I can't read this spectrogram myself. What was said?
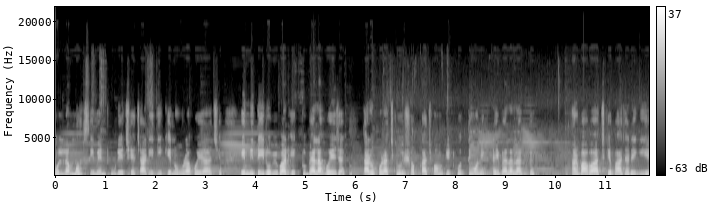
বললাম না, সিমেন্ট উড়েছে, চারিদিকে নোংরা হয়ে আছে। এমনিতেই রবিবার একটু বেলা হয়ে যায়। তার উপর আজকে ওই সব কাজ কমপ্লিট করতে অনেকটাই বেলা লাগবে। আর বাবা আজকে বাজারে গিয়ে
